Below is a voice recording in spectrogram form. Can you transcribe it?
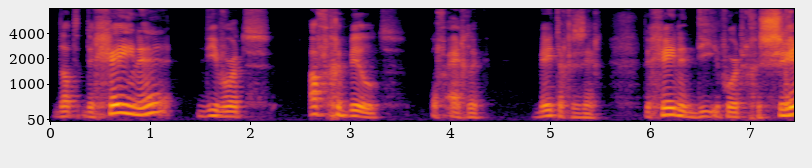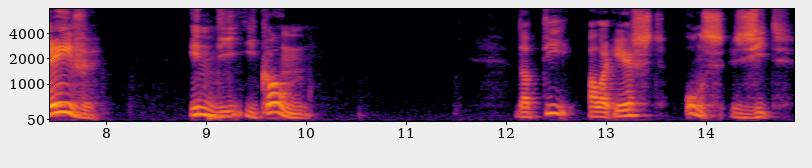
dat degene die wordt afgebeeld, of eigenlijk beter gezegd, degene die wordt geschreven in die icoon, dat die allereerst ons ziet.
